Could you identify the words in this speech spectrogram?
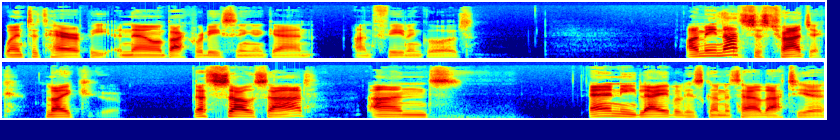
went to therapy, and now I'm back releasing again and feeling good. I mean, that's just tragic. Like, Yeah. that's so sad. And any label who's going to tell that to you,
